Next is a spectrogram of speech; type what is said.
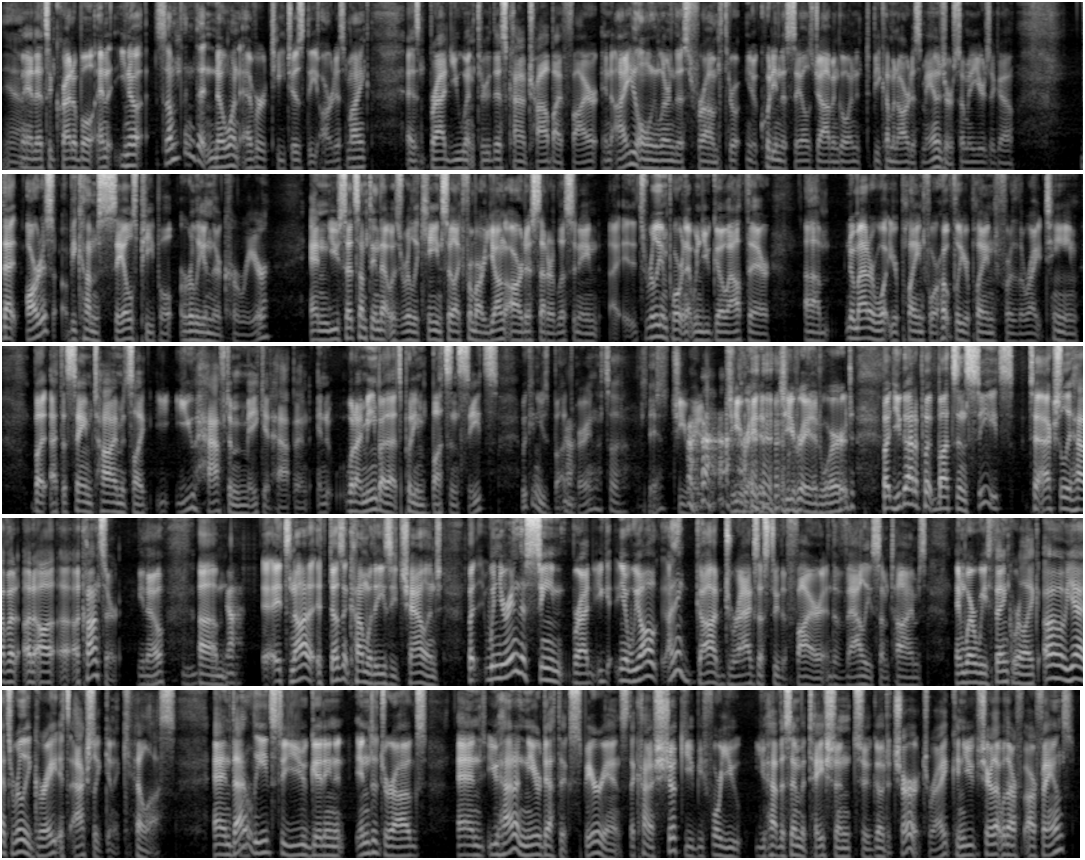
Yeah. Man, that's incredible. And you know, something that no one ever teaches the artist, Mike, as Brad, you went through this kind of trial by fire, and I only learned this from through you know quitting the sales job and going to become an artist manager so many years ago. That artists become salespeople early in their career. And you said something that was really keen. So, like from our young artists that are listening, uh, it's really important that when you go out there, um, no matter what you're playing for, hopefully you're playing for the right team but at the same time it's like y- you have to make it happen. And what i mean by that is putting butts in seats. We can use butt right? That's a g-rated g-rated g-rated word. But you got to put butts in seats to actually have a, a- a concert you know? Um, Yeah. it's not it doesn't come with easy challenge but when you're in this scene brad you, you know we all i think god drags us through the fire and the valleys sometimes and where we think we're like oh yeah it's really great it's actually going to kill us. And that leads to you getting into drugs and you had a near death experience that kind of shook you before you you have this invitation to go to church right? Can you share that with our, our fans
